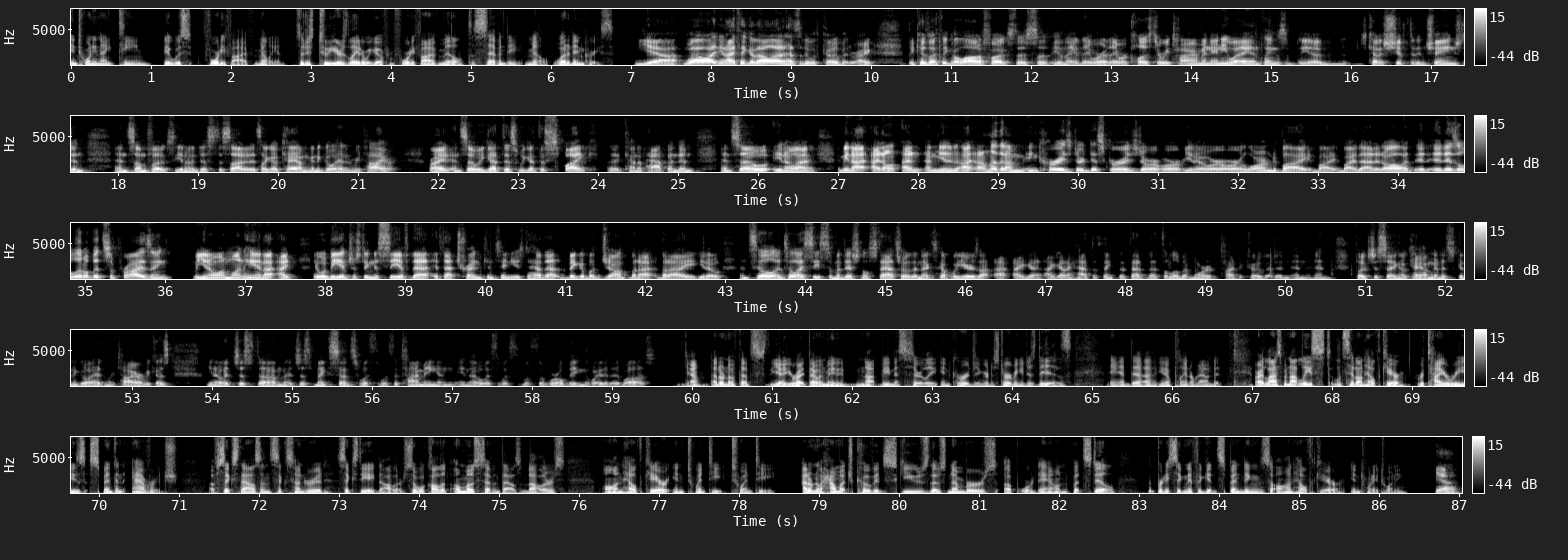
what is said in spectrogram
In 2019, it was 45 million. So just two years later, we go from 45 mil to 70 mil. What an increase. Yeah, well, you know, I think a lot of it has to do with COVID, right? Because I think a lot of folks, this, uh, you know, they, they were they were close to retirement anyway, and things, you know, kind of shifted and changed, and and some folks, you know, just decided it's like, okay, I'm going to go ahead and retire right? And so we got this we got this spike that kind of happened. And and so you know i i mean i i don't i, I mean I, I don't know that i'm encouraged or discouraged or or you know or, or alarmed by by by that at all. It, it, it is a little bit surprising you know, on one hand, I, I, it would be interesting to see if that if that trend continues to have that big of a jump. But I but I you know until until I see some additional stats over the next couple of years, I I, I got I gotta have to think that, that that's a little bit more tied to COVID and and and folks just saying, okay, I'm gonna gonna go ahead and retire because you know it just um it just makes sense with with the timing and you know with with with the world being the way that it was. Yeah, I don't know if that's. Yeah, you're right. That one may not be necessarily encouraging or disturbing. It just is, and uh, you know, plan around it. All right. Last but not least, let's hit on healthcare. Retirees spent an average of six thousand six hundred sixty-eight dollars. So we'll call it almost seven thousand dollars on healthcare in 2020. I don't know how much COVID skews those numbers up or down, but still, the pretty significant spendings on healthcare in 2020. Yeah,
